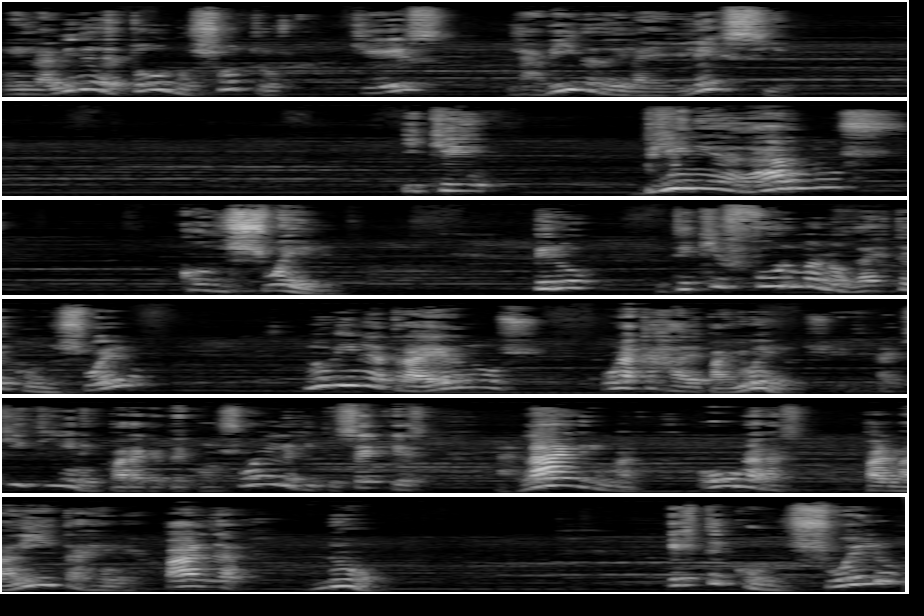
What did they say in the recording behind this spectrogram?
en la vida de todos nosotros, que es la vida de la iglesia. Y que viene a darnos consuelo pero, ¿de qué forma nos da este consuelo? No viene a traernos una caja de pañuelos. Aquí tienes para que te consueles y te seques las lágrimas o unas palmaditas en la espalda. No. Este consuelo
